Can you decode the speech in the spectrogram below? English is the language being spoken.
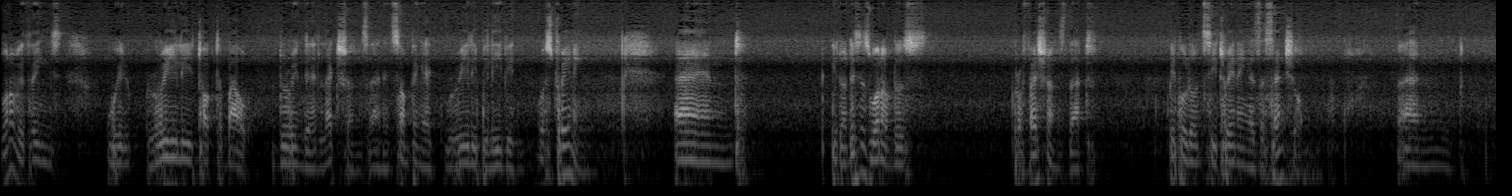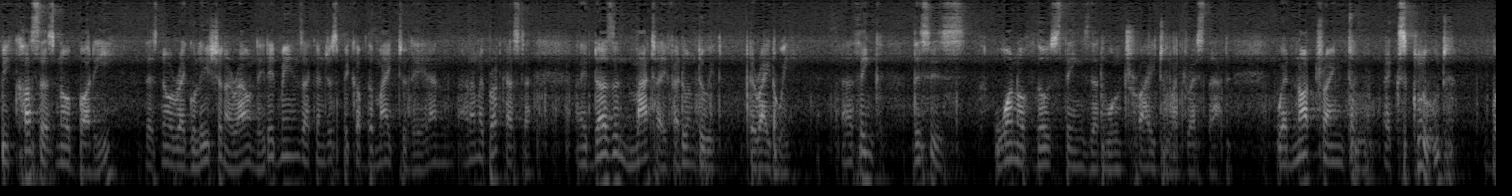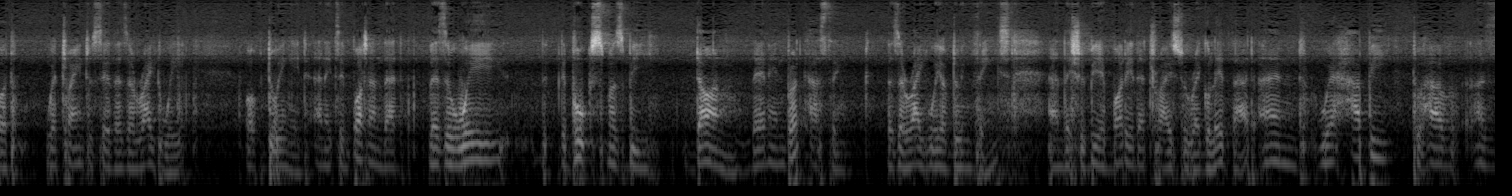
One of the things we really talked about during the elections, and it's something I really believe in, was training. And, you know, this is one of those professions that people don't see training as essential. And because there's no body, there's no regulation around it, it means I can just pick up the mic today and, and I'm a broadcaster. And it doesn't matter if I don't do it the right way. I think this is one of those things that will try to address that. We're not trying to exclude, but we're trying to say there's a right way of doing it. And it's important that there's a way the, the books must be done. Then in broadcasting, there's a right way of doing things. And there should be a body that tries to regulate that. And we're happy to have as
